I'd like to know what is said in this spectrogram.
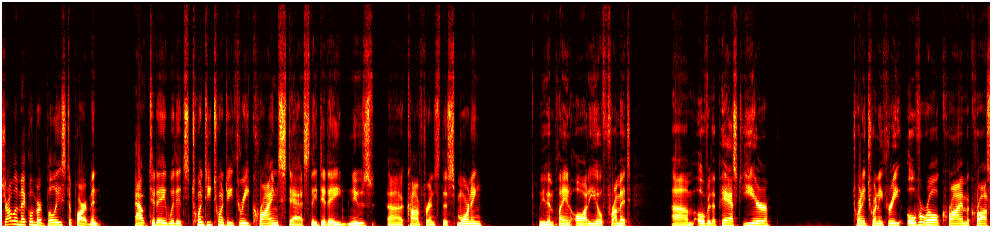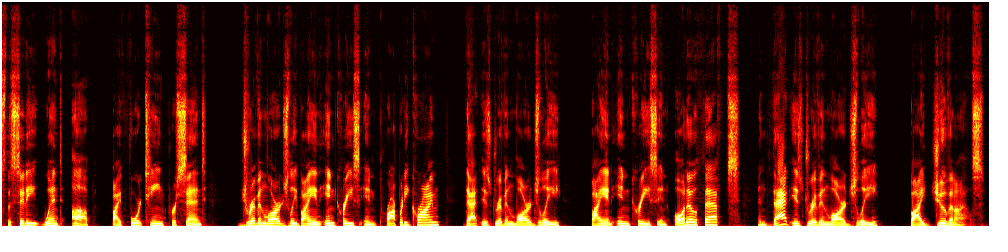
Charlotte Mecklenburg Police Department out today with its 2023 crime stats. They did a news uh, conference this morning. We've been playing audio from it. Um, over the past year, 2023, overall crime across the city went up by 14%, driven largely by an increase in property crime. That is driven largely by an increase in auto thefts, and that is driven largely by juveniles.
